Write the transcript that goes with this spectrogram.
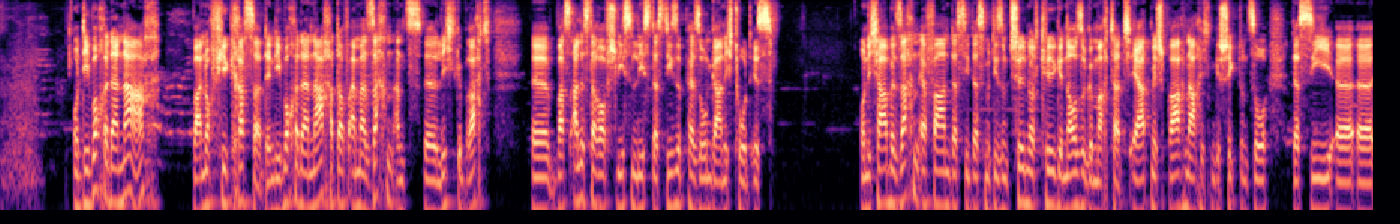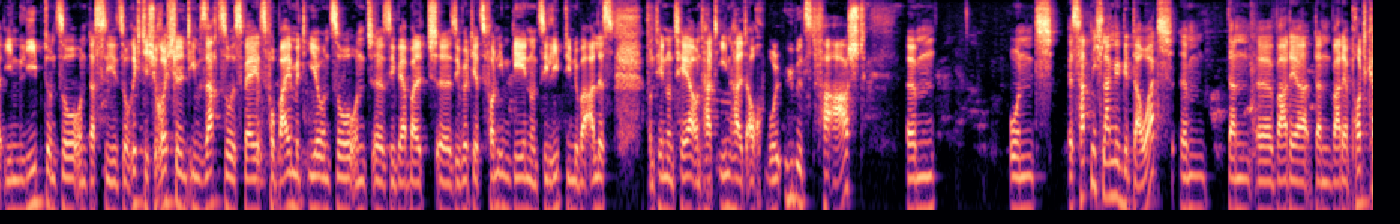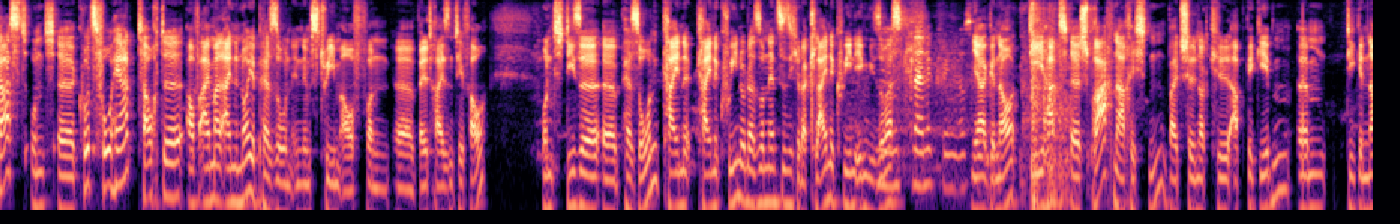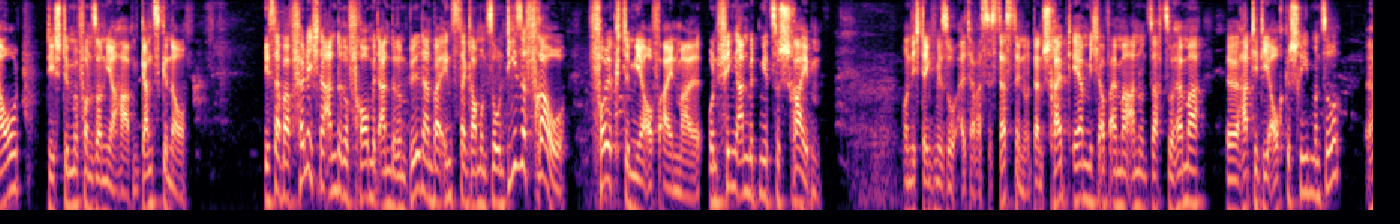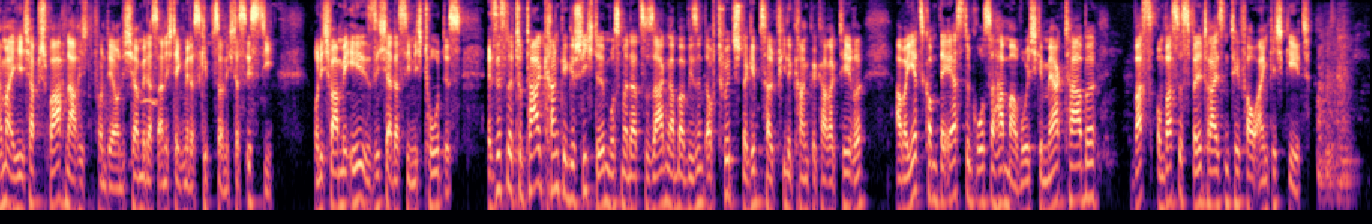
Und die Woche danach war noch viel krasser, denn die Woche danach hat er auf einmal Sachen ans äh, Licht gebracht, äh, was alles darauf schließen ließ, dass diese Person gar nicht tot ist. Und ich habe Sachen erfahren, dass sie das mit diesem Chill Not Kill genauso gemacht hat. Er hat mir Sprachnachrichten geschickt und so, dass sie äh, äh, ihn liebt und so und dass sie so richtig röchelnd ihm sagt, so es wäre jetzt vorbei mit ihr und so und äh, sie wäre bald, äh, sie wird jetzt von ihm gehen und sie liebt ihn über alles und hin und her und hat ihn halt auch wohl übelst verarscht. Ähm, und es hat nicht lange gedauert. Ähm, dann äh, war der, dann war der Podcast und äh, kurz vorher tauchte auf einmal eine neue Person in dem Stream auf von äh, Weltreisen TV. Und diese äh, Person, keine, keine Queen oder so nennt sie sich, oder kleine Queen, irgendwie sowas. Mhm, kleine Queen, was Ja, genau. Die hat äh, Sprachnachrichten bei Chill Not Kill abgegeben, ähm, die genau die Stimme von Sonja haben. Ganz genau. Ist aber völlig eine andere Frau mit anderen Bildern bei Instagram und so. Und diese Frau folgte mir auf einmal und fing an mit mir zu schreiben. Und ich denke mir so, Alter, was ist das denn? Und dann schreibt er mich auf einmal an und sagt so, hör mal, äh, hat die die auch geschrieben und so? Hör mal, ich habe Sprachnachrichten von der und ich höre mir das an. Ich denke mir, das gibt's doch nicht, das ist die. Und ich war mir eh sicher, dass sie nicht tot ist. Es ist eine total kranke Geschichte, muss man dazu sagen, aber wir sind auf Twitch, da gibt es halt viele kranke Charaktere. Aber jetzt kommt der erste große Hammer, wo ich gemerkt habe, was, um was es Weltreisen TV eigentlich geht.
